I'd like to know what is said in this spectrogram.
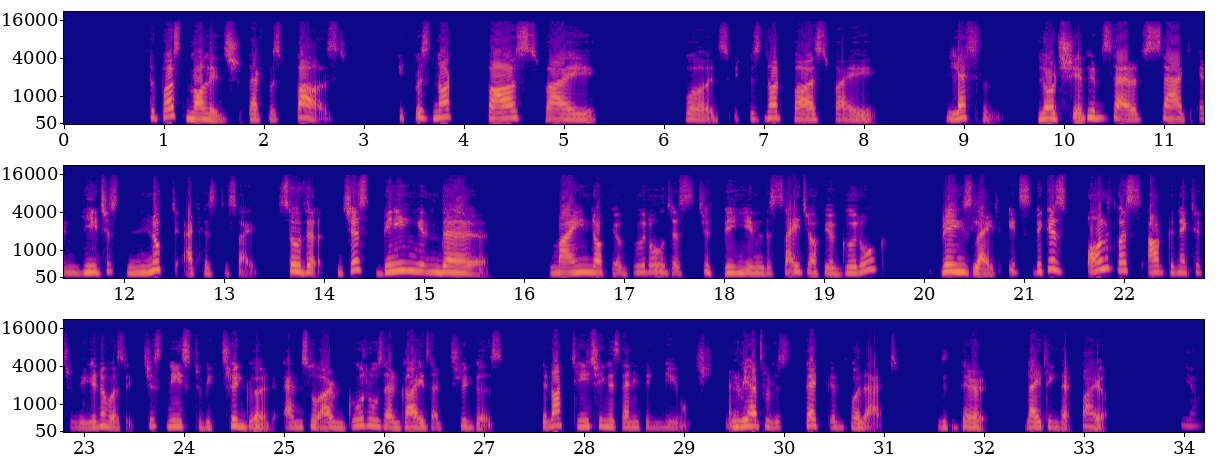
the first knowledge that was passed, it was not passed by words. It was not passed by lesson. Lord Shiv himself sat and he just looked at his disciple. So the just being in the mind of your guru, just, just being in the sight of your guru brings light. It's because all of us are connected to the universe. It just needs to be triggered. And so our gurus, our guides are triggers. They're not teaching us anything new. And we have to respect them for that. They're lighting that fire. Yeah.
